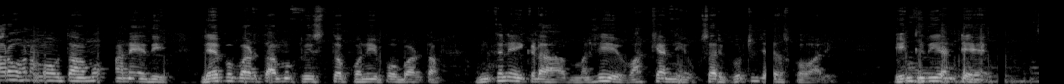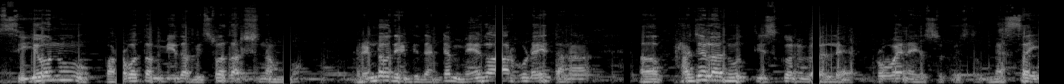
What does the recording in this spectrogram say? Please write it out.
ఆరోహణం అవుతాము అనేది లేపబడతాము క్రీస్తుతో కొనిపోబడతాం. అందుకనే ఇక్కడ మళ్ళీ వాక్యాన్ని ఒకసారి గుర్తు చేసుకోవాలి. ఏంటిది అంటే సియోను పర్వతం మీద విశ్వదర్శనము. రెండవది ఏంటిదంటే మేఘార్హుడై తన ప్రజలను తీసుకొని వెళ్ళే ప్రొవైన యేసుక్రీస్తు మెస్సయ్య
